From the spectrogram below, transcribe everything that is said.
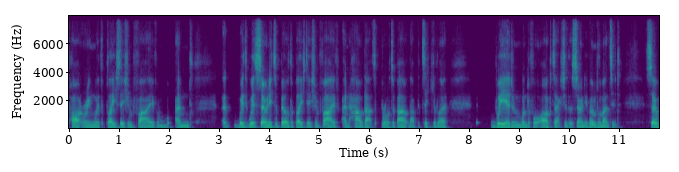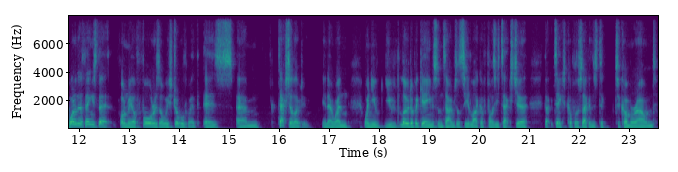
partnering with PlayStation 5 and and uh, with with Sony to build the PlayStation 5 and how that's brought about that particular weird and wonderful architecture that Sony have implemented. So one of the things that Unreal 4 has always struggled with is um, texture loading. You know, when when you you load up a game, sometimes you'll see like a fuzzy texture that takes a couple of seconds to to come around,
